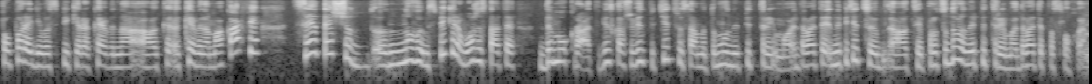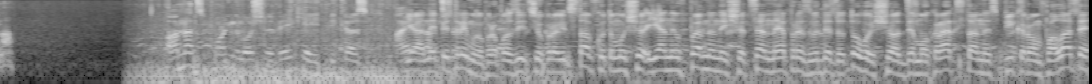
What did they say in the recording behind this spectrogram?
попереднього спікера Кевіна Кевіна Маккарфі, це те, що е, новим спікером може стати демократ. Він сказав, що він петицію саме тому не підтримує. Давайте не петицію, а цей процедуру не підтримує. Давайте послухаємо. Я не підтримую пропозицію про відставку, тому що я не впевнений, що це не призведе до того, що демократ стане спікером палати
